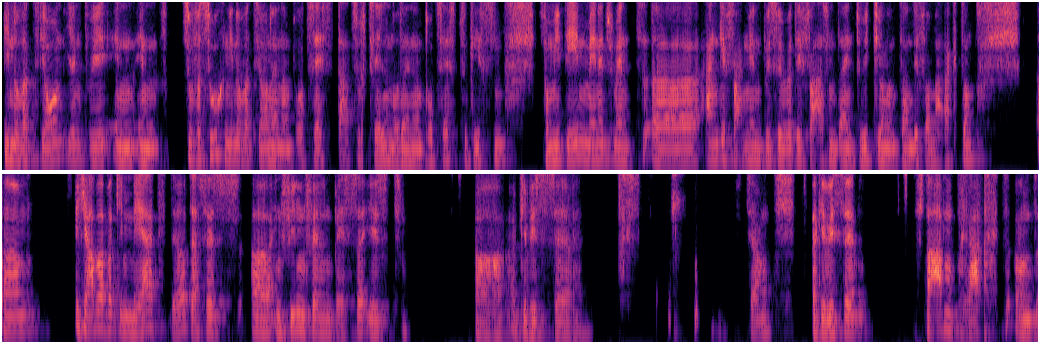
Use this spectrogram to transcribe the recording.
Innovation irgendwie in, in, zu versuchen, Innovation in einem Prozess darzustellen oder in einen Prozess zu gießen, vom Ideenmanagement äh, angefangen bis über die Phasen der Entwicklung und dann die Vermarktung. Ähm, ich habe aber gemerkt, ja, dass es äh, in vielen Fällen besser ist, äh, gewisse sagen, eine gewisse Farbenpracht und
